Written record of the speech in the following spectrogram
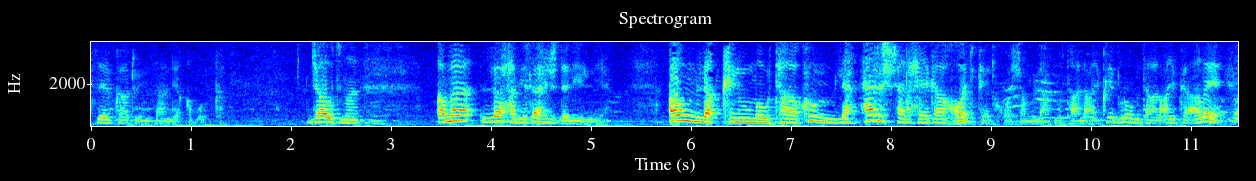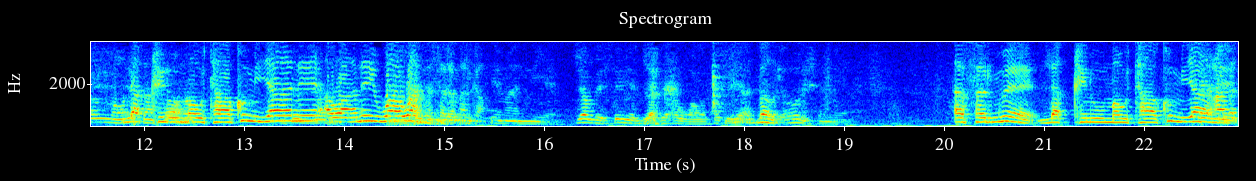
قصير كاتو إنسان اللي قبول كم جاوت من أما لو حديث هج دليل نية. أو ملقنوا موتاكم لهر شرحك خود بيت خوشم. لا مطالعيك برو مطالعيك عليه لقنوا موتاكم يعني أواني واوان نسر مرقا جنب سنة جزء بل أفرمي لقنوا موتاكم يعني؟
